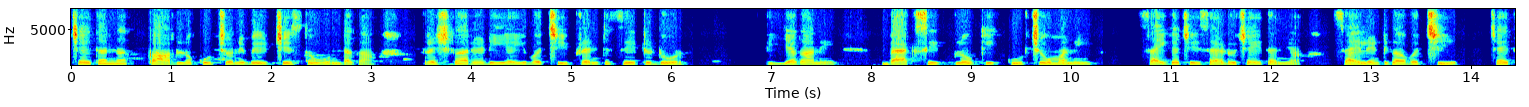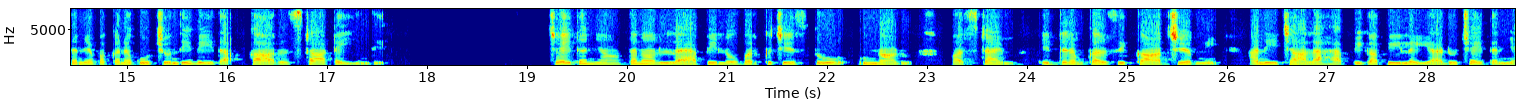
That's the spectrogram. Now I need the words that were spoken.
చైతన్య కారులో కూర్చొని వెయిట్ చేస్తూ ఉండగా ఫ్రెష్గా రెడీ అయి వచ్చి ఫ్రంట్ సీట్ డోర్ తీయగానే బ్యాక్ సీట్లోకి కూర్చోమని సైగ చేశాడు చైతన్య. సైలెంట్గా వచ్చి చైతన్య పక్కన కూర్చుంది వేద. కారు స్టార్ట్ అయ్యింది. చైతన్య తన ల్యాపీలో వర్క్ చేస్తూ ఉన్నాడు. ఫస్ట్ టైం ఇద్దరం కలిసి కార్ జర్నీ అని చాలా హ్యాపీగా ఫీల్ అయ్యాడు చైతన్య.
